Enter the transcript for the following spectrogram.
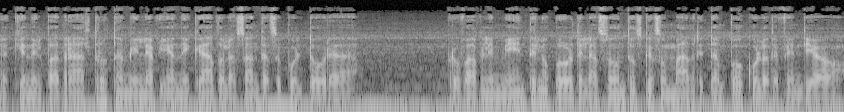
a quien el padrastro también le había negado la santa sepultura. Probablemente lo peor del asunto es que su madre tampoco lo defendió.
